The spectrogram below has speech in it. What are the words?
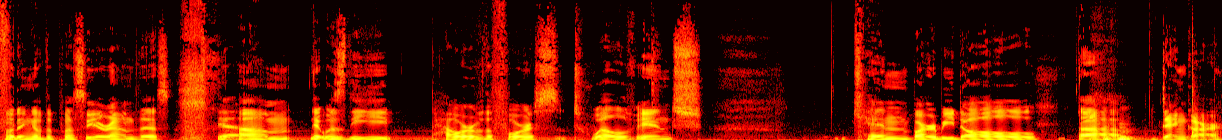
footing of the pussy around this. Yeah. Um, it was the Power of the Force 12 inch Ken Barbie doll uh, Dengar.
